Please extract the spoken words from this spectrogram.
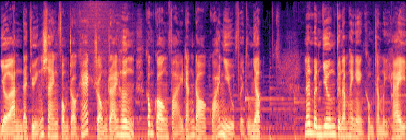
Giờ anh đã chuyển sang phòng trọ khác rộng rãi hơn, không còn phải đắn đo quá nhiều về thu nhập. Lên Bình Dương từ năm 2012,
